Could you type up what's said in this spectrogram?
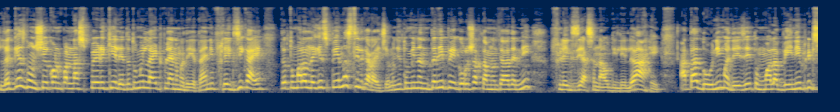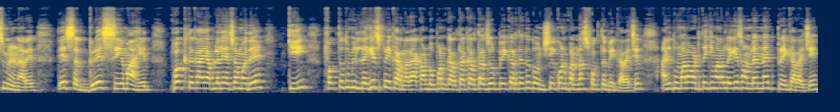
लगेच दोनशे एकोणपन्नास पेड केले तर तुम्ही लाइट प्लॅनमध्ये येता आणि फ्लेक्झी काय? तर तुम्हाला लगेच पे नसतील करायचे. म्हणजे तुम्ही नंतरही पे करू शकता म्हणून त्याला त्यांनी फ्लेक्झी असं नाव दिलेलं आहे. आता दोन्हीमध्ये जे तुम्हाला बेनिफिट्स मिळणार आहेत ते सगळे सेम आहेत. फक्त काय आपल्याला याच्यामध्ये की फक्त तुम्ही लगेच पे करणार आहे. अकाउंट ओपन करता करता जर पे करताय तर दोनशे एकोणपन्नास फक्त पे करायचे आणि तुम्हाला वाटतं की मला लगेच ऑनलाईन नाही पे करायचे.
